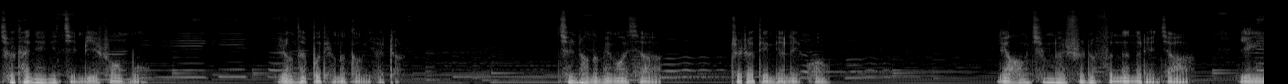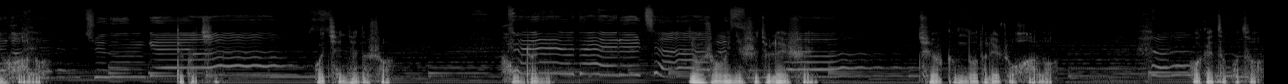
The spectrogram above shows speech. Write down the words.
却看见你紧闭双目，仍在不停的哽咽着。清长的眉毛下，缀着点点泪光，两行清泪顺着粉嫩的脸颊盈盈滑落。对不起，我浅浅的说，哄着你，用手为你拭去泪水，却有更多的泪珠滑落。我该怎么做？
